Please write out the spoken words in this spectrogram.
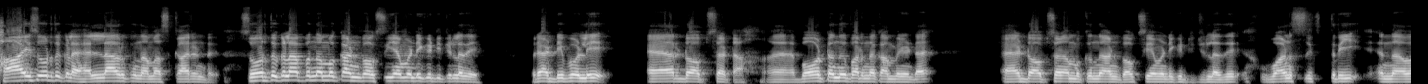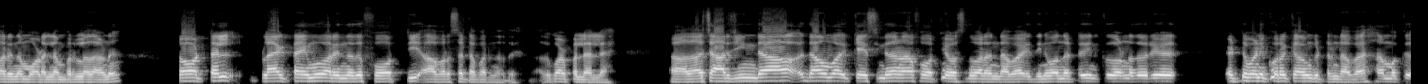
ഹായ് സുഹൃത്തുക്കളെ. എല്ലാവർക്കും നമസ്കാരമുണ്ട്. സുഹൃത്തുക്കളെ അപ്പം നമുക്ക് അൺബോക്സ് ചെയ്യാൻ വേണ്ടി കിട്ടിയിട്ടുള്ളത് ഒരു അടിപൊളി എയർ ഡോപ്സ് കേട്ടാ ബോട്ട് എന്ന് പറയുന്ന കമ്പനിയുടെ എയർ ഡോപ്സ് നമുക്ക് ഇന്ന് അൺബോക്സ് ചെയ്യാൻ വേണ്ടി കിട്ടിയിട്ടുള്ളത്. വൺ സിക്സ് ത്രീ എന്ന പറയുന്ന മോഡൽ നമ്പർ ഉള്ളതാണ്. ടോട്ടൽ ബ്ലാക്ക് ടൈം പറയുന്നത് ഫോർട്ടി അവേഴ്സ് ആയിട്ടാണ് പറയുന്നത്. അത് കുഴപ്പമില്ല അല്ലേ? അതാ ചാർജിങ്ങിന്റെ ഇതാവുമ്പോൾ ആ ഫോർട്ടി അവേഴ്സ് എന്ന് പറയുന്നുണ്ടാവുക ഇതിന് വന്നിട്ട് എനിക്ക് തോന്നുന്നത് ഒരു എട്ട് മണിക്കൂറൊക്കെ ആവും കിട്ടുന്നുണ്ടാവുക നമുക്ക്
